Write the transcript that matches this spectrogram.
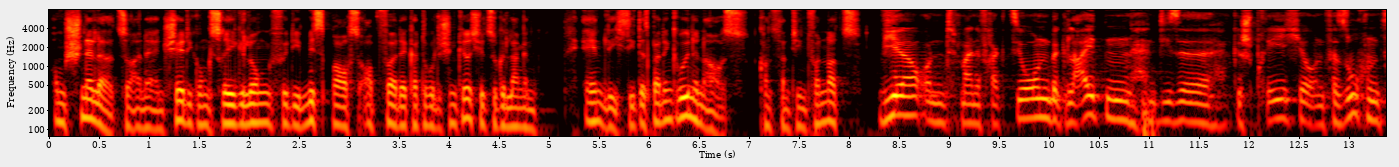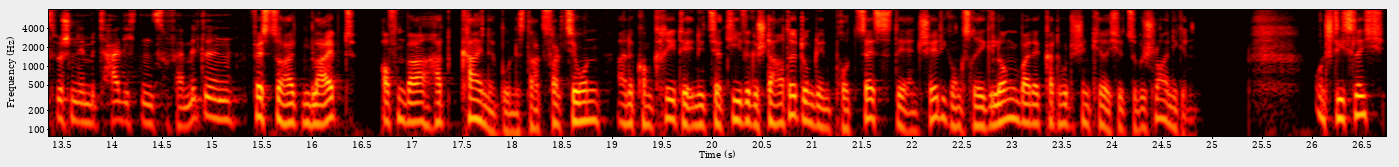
um schneller zu einer Entschädigungsregelung für die Missbrauchsopfer der katholischen Kirche zu gelangen. Ähnlich sieht es bei den Grünen aus. Konstantin von Notz. Wir und meine Fraktion begleiten diese Gespräche und versuchen zwischen den Beteiligten zu vermitteln. Festzuhalten bleibt, Offenbar hat keine Bundestagsfraktion eine konkrete Initiative gestartet, um den Prozess der Entschädigungsregelung bei der katholischen Kirche zu beschleunigen. Und schließlich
